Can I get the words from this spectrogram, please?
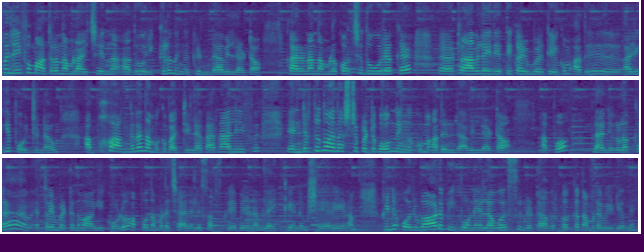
അപ്പോൾ ലീഫ് മാത്രം നമ്മൾ അയച്ചു തരുന്ന അത് ഒരിക്കലും നിങ്ങൾക്ക് ഉണ്ടാവില്ല കേട്ടോ. കാരണം നമ്മൾ കുറച്ച് ദൂരമൊക്കെ ട്രാവൽ ചെയ്തെത്തി കഴിയുമ്പോഴത്തേക്കും അത് അഴുകി പോയിട്ടുണ്ടാവും. അപ്പോൾ അങ്ങനെ നമുക്ക് പറ്റില്ല. കാരണം ആ ലീഫ് എന്റെ അടുത്തുനിന്ന് നഷ്ടപ്പെട്ടു പോകും നിങ്ങൾക്കും അത് ഉണ്ടാവില്ല കേട്ടോ. അപ്പോൾ പ്ലാന്റുകളൊക്കെ എത്രയും പെട്ടെന്ന് വാങ്ങിക്കോളൂ. അപ്പോൾ നമ്മുടെ ചാനൽ സബ്സ്ക്രൈബ് ചെയ്യണം ലൈക്ക് ചെയ്യണം ഷെയർ ചെയ്യണം. പിന്നെ ഒരുപാട് ബിഗോണിയ ലവേഴ്സ് ഉണ്ട് കേട്ടോ അവർക്കൊക്കെ നമ്മുടെ വീഡിയോ ഒന്ന്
